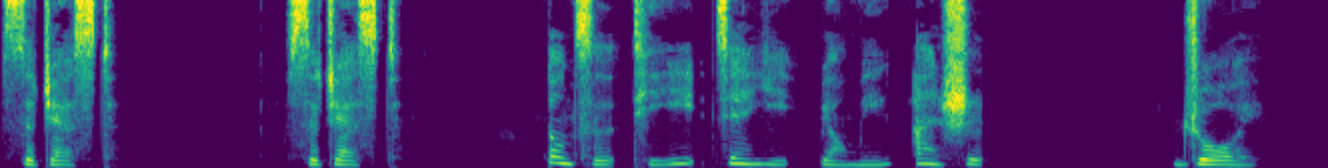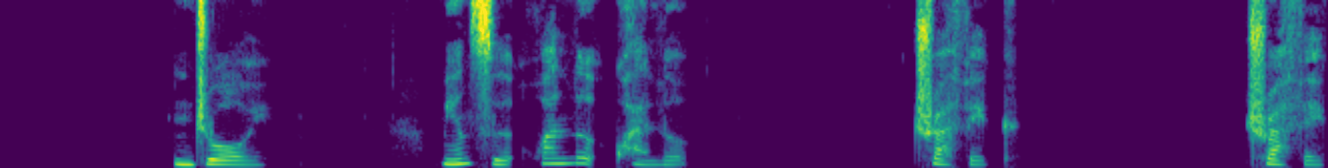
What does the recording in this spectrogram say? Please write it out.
suggest、suggest，动词，提议、建议、表明、暗示；joy、enjoy，名词，欢乐、快乐；traffic、traffic，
